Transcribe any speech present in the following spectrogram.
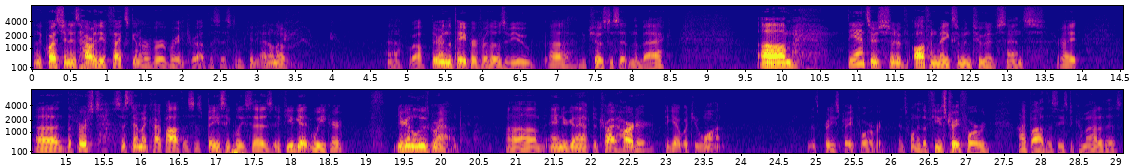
And the question is, how are the effects going to reverberate throughout the system? I don't know. If, uh, well, they're in the paper for those of you uh, who chose to sit in the back. Um, the answers sort of often make some intuitive sense, right? Uh, the first systemic hypothesis basically says if you get weaker, you're going to lose ground um, and you're going to have to try harder to get what you want. That's pretty straightforward. That's one of the few straightforward hypotheses to come out of this.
